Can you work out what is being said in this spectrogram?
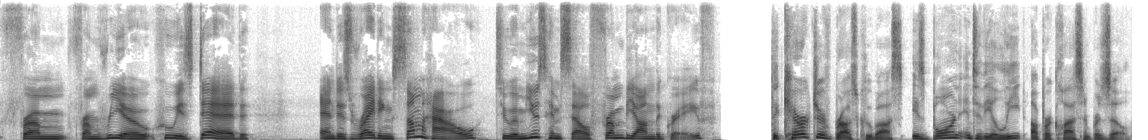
from from Rio who is dead and is writing somehow to amuse himself from beyond the grave. The character of Bras Cubas is born into the elite upper class in Brazil.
